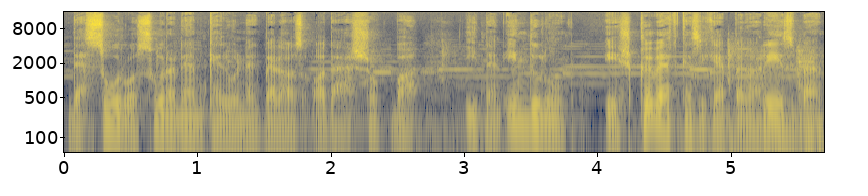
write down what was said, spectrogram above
de szóról szóra nem kerülnek bele az adásokba. Innen indulunk, és következik ebben a részben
